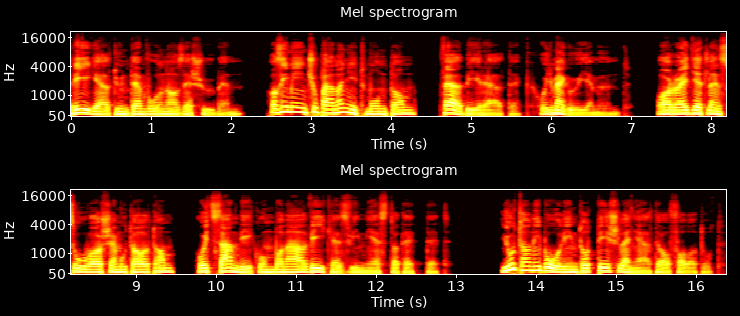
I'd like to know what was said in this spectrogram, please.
rég eltűntem volna az esőben. Az imént csupán annyit mondtam, felbéreltek, hogy megöljem önt. Arra egyetlen szóval sem utaltam, hogy szándékomban áll véghez vinni ezt a tettet. Jutani bólintott és lenyelte a falatot.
